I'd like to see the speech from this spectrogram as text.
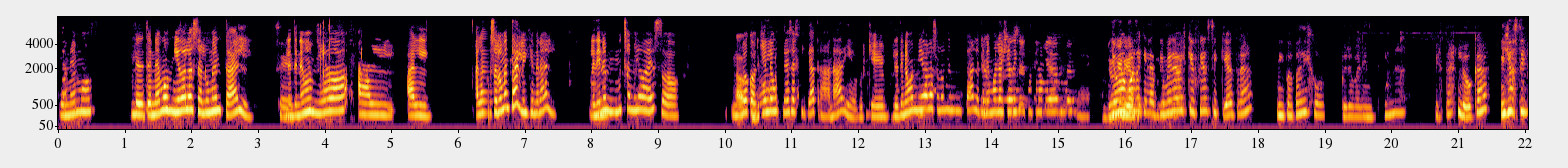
tenemos, le tenemos miedo a la salud mental, Sí. le tenemos miedo al, al, a la salud mental en general. Le tienen mucho miedo a eso. Ah, Loco, ¿a quién le gustaría ser psiquiatra? A nadie, porque le tenemos miedo a la salud mental, le tenemos a la gente que yo Yo me acuerdo que la primera vez que fui al psiquiatra, mi papá dijo, pero Valentina, ¿estás loca? Y yo así,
